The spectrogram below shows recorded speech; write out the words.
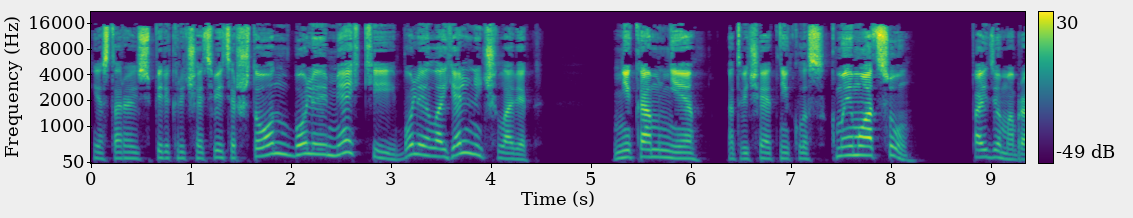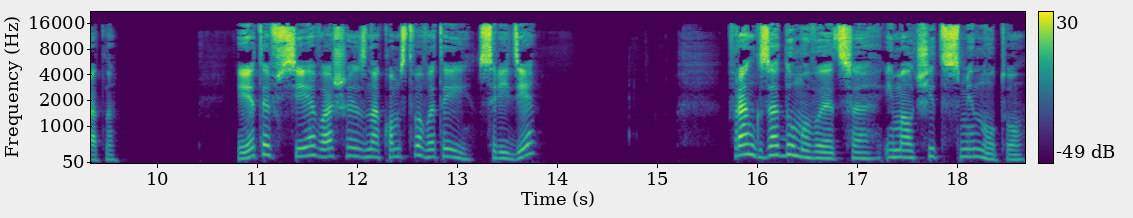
я стараюсь перекричать ветер, что он более мягкий, более лояльный человек. Не ко мне, отвечает Никлас, к моему отцу. Пойдем обратно. И это все ваши знакомства в этой среде? Франк задумывается и молчит с минуту.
